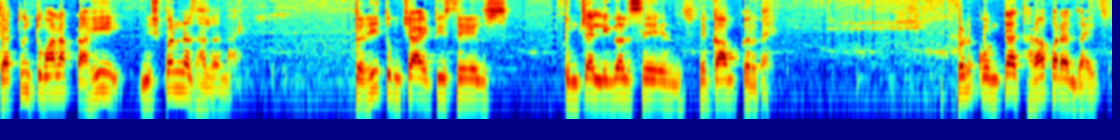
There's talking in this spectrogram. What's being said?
त्यातून तुम्हाला काही निष्पन्न झालं नाही. तरी तुमच्या आय टी सेल्स तुमच्या लिगल सेल्स हे काम करत आहेत. पण कोणत्या थरापर्यंत जायचं?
